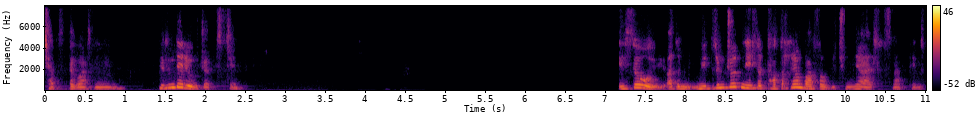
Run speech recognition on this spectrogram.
чаддаг болно. Тэрэн дээр юу гэж бодож байна? илүү одоо мэдрэмжүүд нь илүү тодорхой юм болов гэж миний ойлгосноор тэгж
